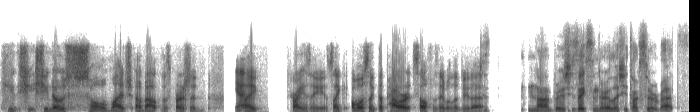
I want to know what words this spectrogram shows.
he she she knows so much about this person. yeah. Like crazy. It's like almost like the power itself is able to do that. Nah, bro, she's like Cinderella. She talks to her rats.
